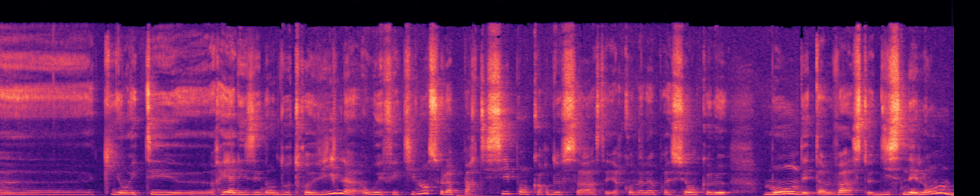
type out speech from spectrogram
euh, qui ont été réalisées dans d'autres villes où effectivement cela participe encore de ça. C'est-à-dire qu'on a l'impression que le monde est un vaste Disneyland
